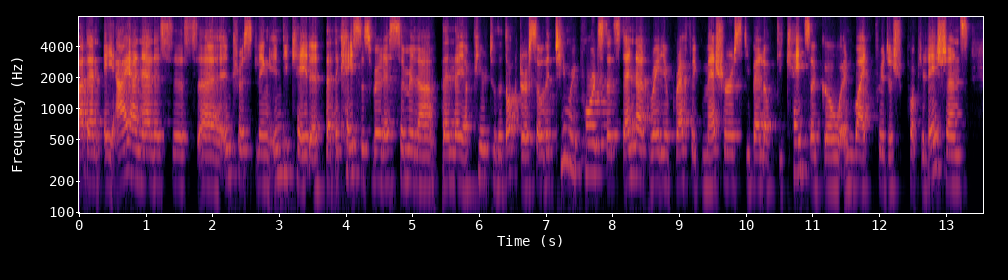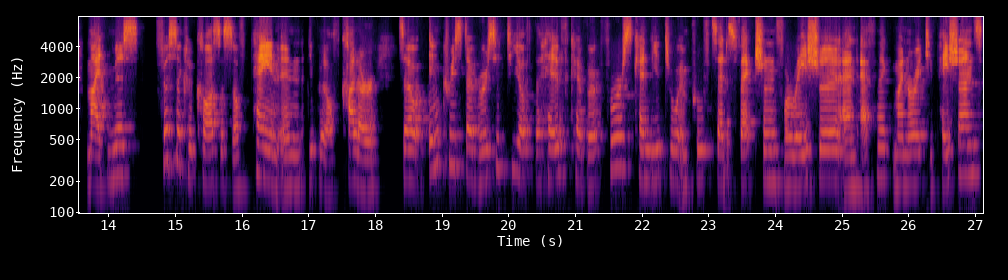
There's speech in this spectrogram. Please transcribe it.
But an AI analysis, uh, interestingly, indicated that the cases were less similar than they appeared to the doctor. So the team reports that standard radiographic measures developed decades ago in white British populations might miss physical causes of pain in people of color. So, increased diversity of the healthcare workforce can lead to improved satisfaction for racial and ethnic minority patients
